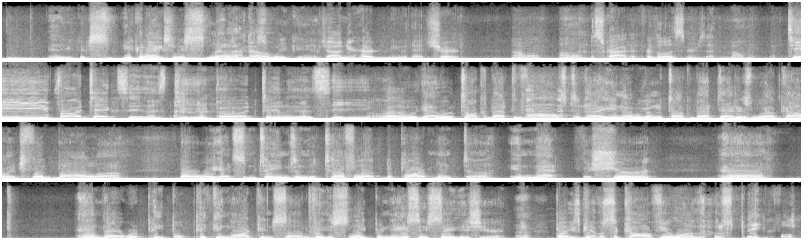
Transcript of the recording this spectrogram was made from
Yeah, you could you could actually smell it this weekend. John, you're hurting me with that shirt. I won't I won't describe it for the listeners at the moment. But. T for Texas, T for Tennessee. Well, we got we'll talk about the Vols today. You know, we're going to talk about that as well. College football. Uh, boy, we had some teams in the tough luck department uh, in that for sure. Uh, and there were people picking Arkansas to be the sleeper in the SEC this year. Uh, please give us a call if you're one of those people.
